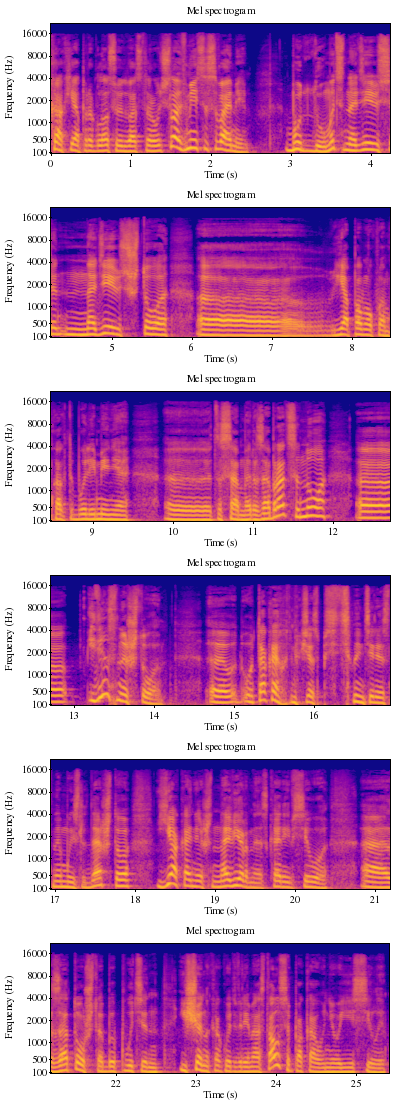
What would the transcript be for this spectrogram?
как я проголосую 22 числа. Вместе с вами буду думать. Надеюсь, надеюсь что э, я помог вам как-то более-менее э, это самое разобраться. Но э, единственное, что вот такая вот меня сейчас посетила интересная мысль, да, что я, конечно, наверное, скорее всего, э, за то, чтобы Путин еще на какое-то время остался, пока у него есть силы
